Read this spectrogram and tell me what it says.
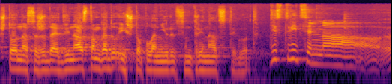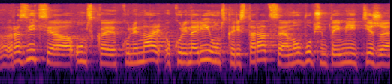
что нас ожидает в 2012 году и что планируется на 2013 год. Действительно, развитие омской кулинар... кулинарии, омской ресторации, оно, в общем-то, имеет те же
